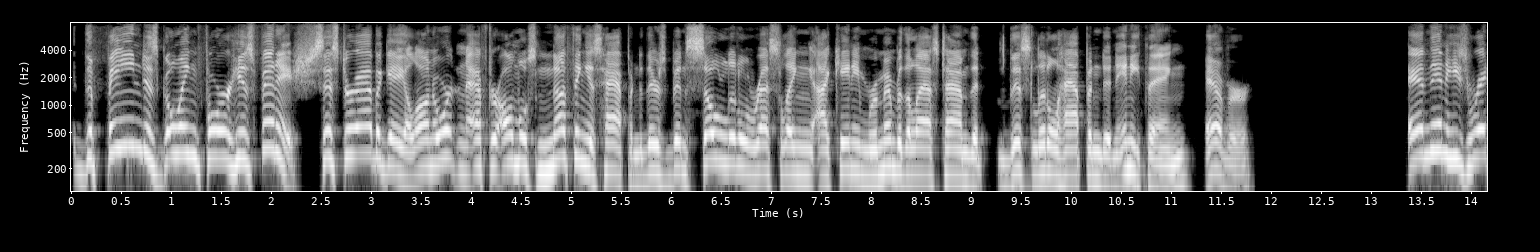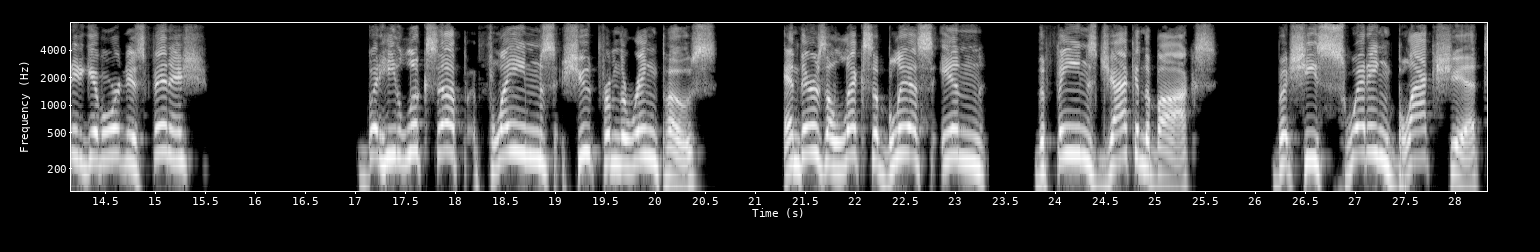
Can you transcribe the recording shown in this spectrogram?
the Fiend is going for his finish, Sister Abigail on Orton after almost nothing has happened. There's been so little wrestling, I can't even remember the last time that this little happened in anything ever. And then he's ready to give Orton his finish, but he looks up, flames shoot from the ring posts, and there's Alexa Bliss in the Fiend's Jack in the Box, but she's sweating black shit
